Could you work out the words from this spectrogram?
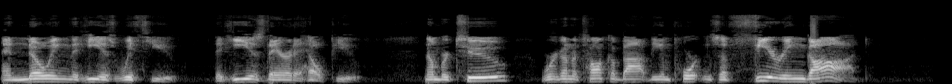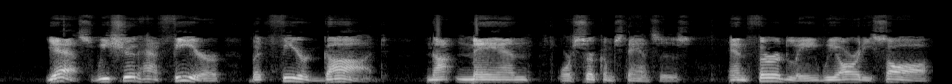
and knowing that He is with you, that He is there to help you. Number two, we're going to talk about the importance of fearing God. Yes, we should have fear, but fear God, not man or circumstances. And thirdly, we already saw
